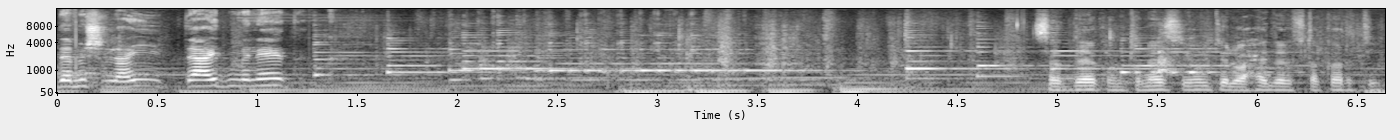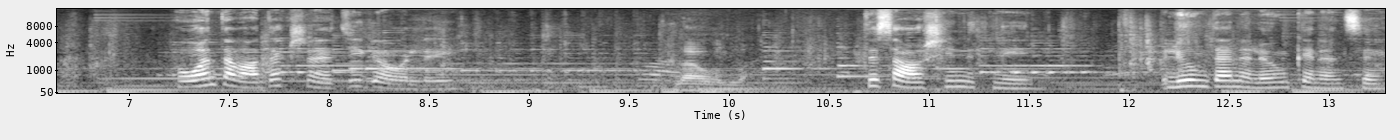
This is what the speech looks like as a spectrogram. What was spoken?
ده مش العيد ده عيد ميلادك. تصدقي كنت ناسي وانت الوحيده اللي افتكرتي هو انت ما عندكش نتيجة ولا إيه؟ لا والله. 29 2 اليوم ده أنا لا يمكن انساه.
